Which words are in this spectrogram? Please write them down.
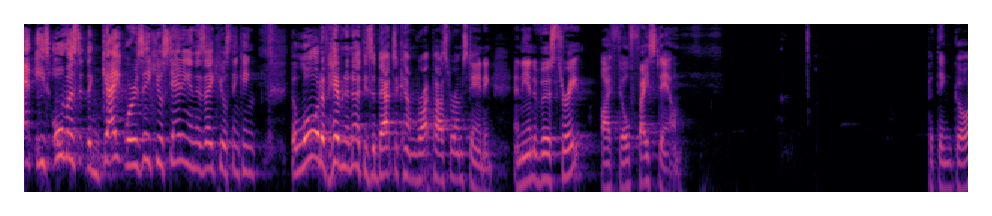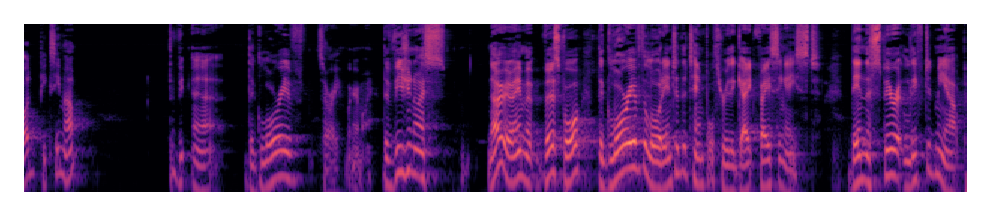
And he's almost at the gate where Ezekiel's standing, and Ezekiel's thinking, the Lord of heaven and earth is about to come right past where I'm standing. And the end of verse 3 I fell face down. But then God picks him up. The, uh, the glory of, sorry, where am I? The vision I, no, I am at verse 4. The glory of the Lord entered the temple through the gate facing east. Then the Spirit lifted me up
